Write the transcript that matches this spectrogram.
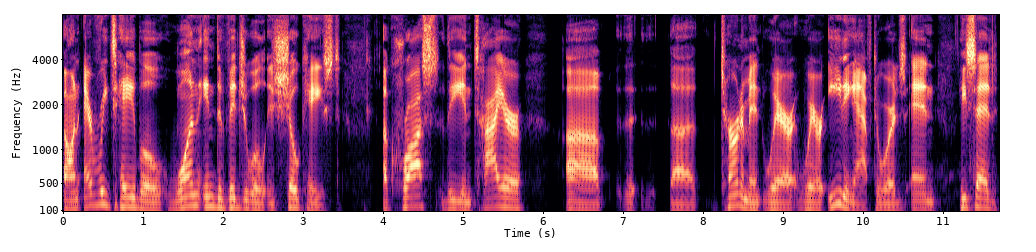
on every table, one individual is showcased across the entire uh, uh, tournament where we're eating afterwards. And he said.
